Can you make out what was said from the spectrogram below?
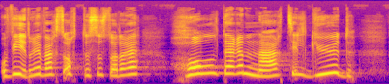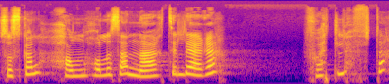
Og Videre i vers 8 så står det Hold dere nær til Gud, så skal han holde seg nær til dere. For et løfte!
